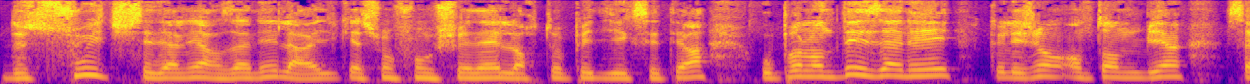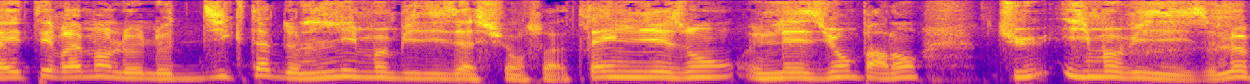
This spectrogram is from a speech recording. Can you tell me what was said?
de switch ces dernières années, la rééducation fonctionnelle, l'orthopédie, etc. Où pendant des années, que les gens entendent bien, ça a été vraiment le, le dictat de l'immobilisation. Tu as une liaison, une lésion, pardon, tu immobilises le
